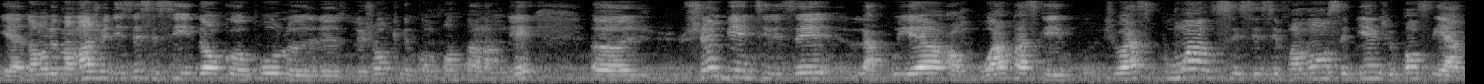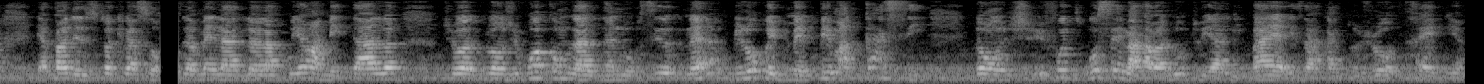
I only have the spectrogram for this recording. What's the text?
Yeah, dans le moment, je disais ceci, donc euh, pour le, le, les gens qui ne comprennent pas l'anglais, euh, j'aime bien utiliser la cuillère en bois parce que, tu vois, pour moi, c'est vraiment, c'est bien, je pense qu'il n'y a, a, pas de stock qui va sortir, mais la, la, cuillère en métal, tu vois, je vois comme la, la nourriture, biloko ebimpe makasi. Donc, il faut bosser la rabaloutou ya libaya, ils toujours très bien.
